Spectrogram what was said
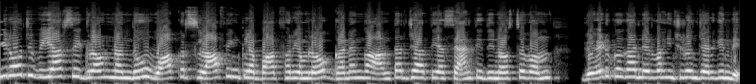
ఈ రోజు వీఆర్సీ గ్రౌండ్ నందు వాకర్స్ లాఫింగ్ క్లబ్ ఆధ్వర్యంలో ఘనంగా అంతర్జాతీయ శాంతి దినోత్సవం వేడుకగా నిర్వహించడం జరిగింది.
